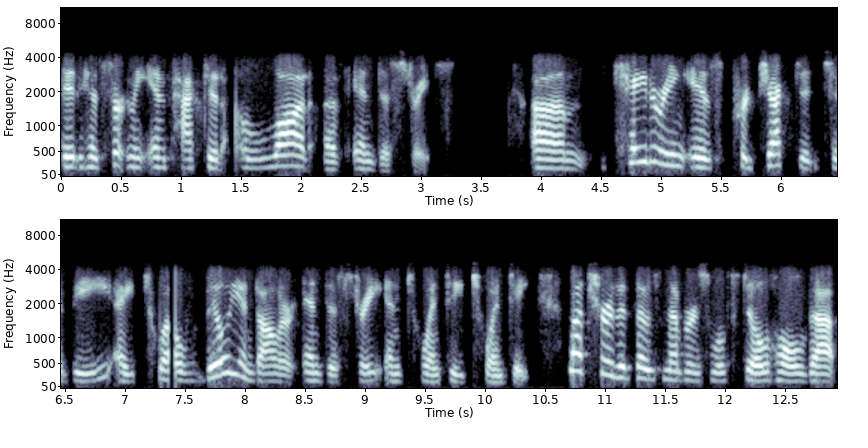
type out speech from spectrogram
it has certainly impacted a lot of industries. Um, catering is projected to be a $12 billion industry in 2020. Not sure that those numbers will still hold up,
